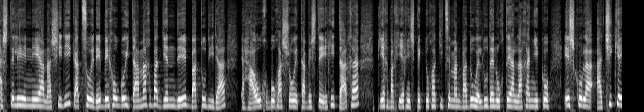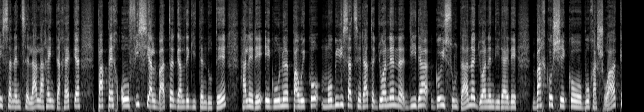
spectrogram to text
asteleenean asirik, atzo ere, berrogoita amar bat jende batu dira, haur, burraso eta beste erritar, Pierre Barrier inspektorak itzeman badu, heldu den urtean lajaineko eskola atxikia izan entzela, lajaintarek paper ofizial bat galde egiten dute, halere, egun paueko mobilizatzerat joanen dira goizuntan, joanen dira ere barkoseko burraso, burrasoak.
